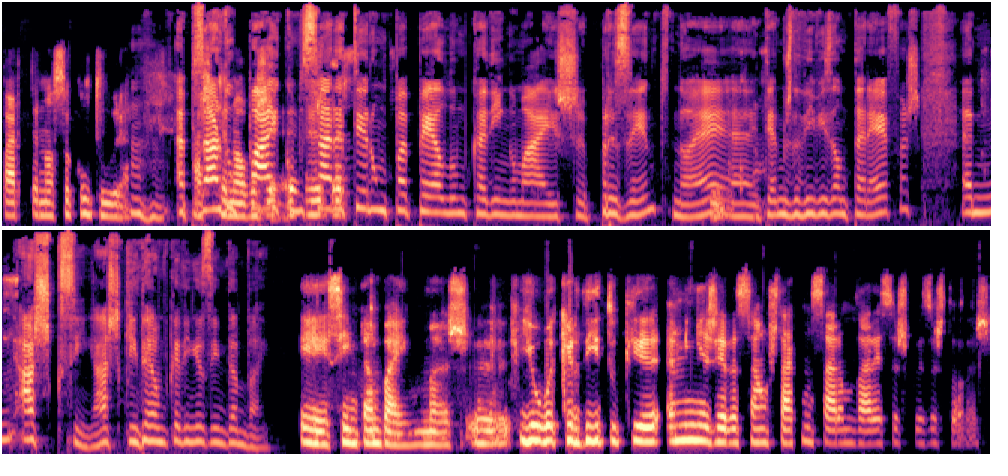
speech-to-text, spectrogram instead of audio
parte da nossa cultura. Uhum. Apesar do pai começar a ter um papel um bocadinho mais presente, não é? Em termos de divisão de tarefas, um, acho que sim, acho que ainda é um bocadinho assim também. É assim também, mas uh, eu acredito que a minha geração está a começar a mudar essas coisas todas.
